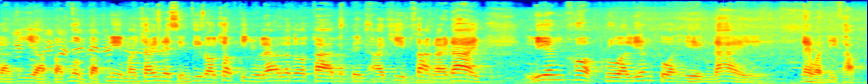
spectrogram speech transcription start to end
การที่จะปรับโน่นปรับนี่มาใช้ในสิ่งที่เราชอบกินอยู่แล้ว แล้วก็กลายมาเป็นอาชีพสร้างรายได้ เลี้ยงครอบครัวเลี้ยงตัวเองได้ในวันนี้ครับ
